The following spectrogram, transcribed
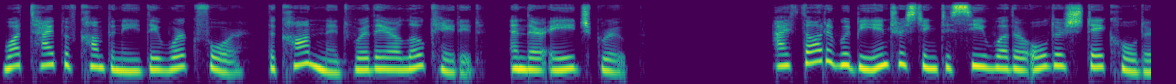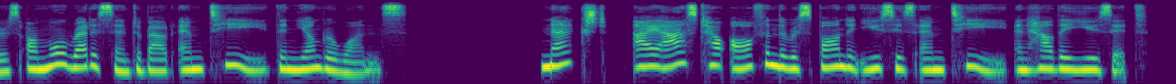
what type of company they work for, the continent where they are located, and their age group. I thought it would be interesting to see whether older stakeholders are more reticent about MT than younger ones. Next, I asked how often the respondent uses MT and how they use it.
